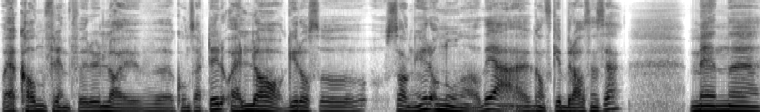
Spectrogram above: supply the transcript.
og jeg kan fremføre livekonserter, og jeg lager også sanger, og noen av de er ganske bra, syns jeg. Men eh,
